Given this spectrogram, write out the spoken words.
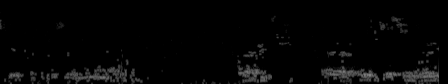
しているわけですよね。はい。えー、そうですね。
